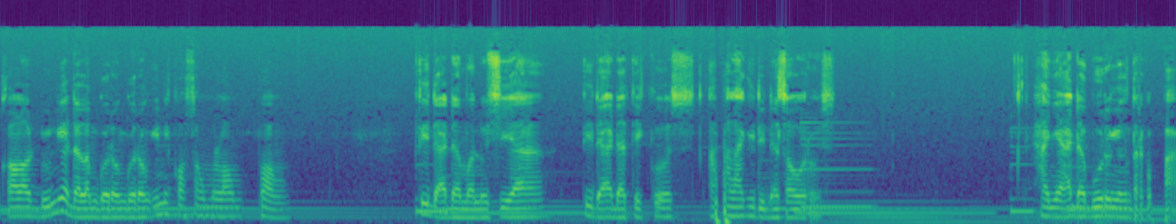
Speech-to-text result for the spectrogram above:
kalau dunia dalam gorong-gorong ini kosong melompong tidak ada manusia, tidak ada tikus, apalagi dinosaurus. Hanya ada burung yang terkepak,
